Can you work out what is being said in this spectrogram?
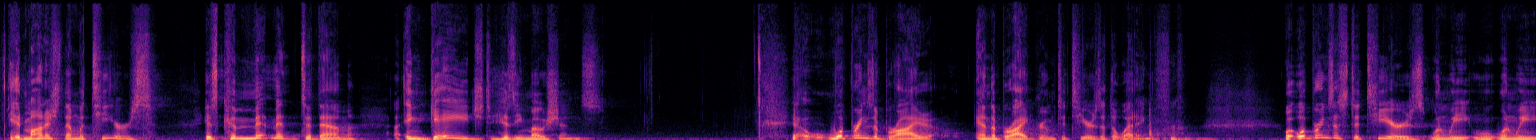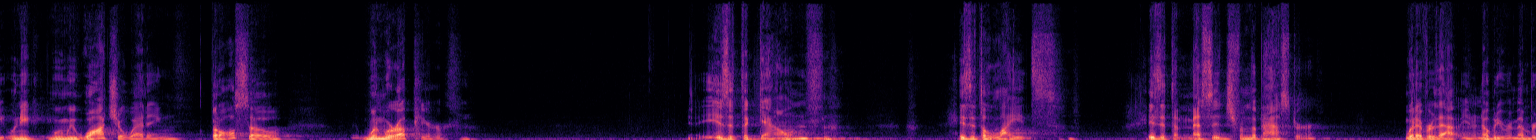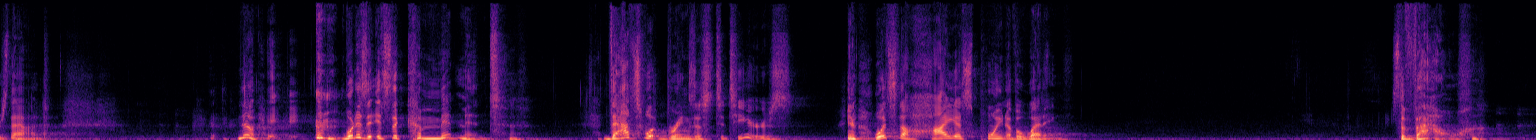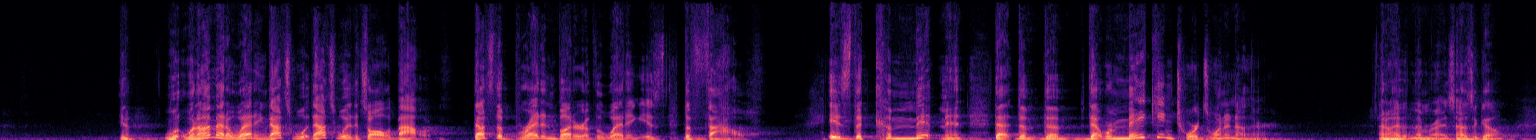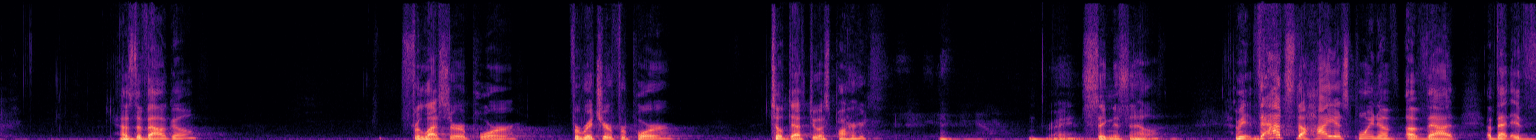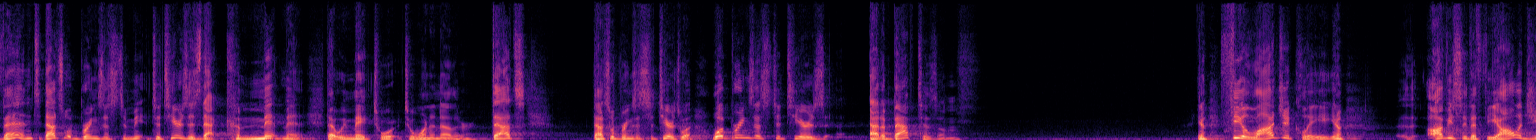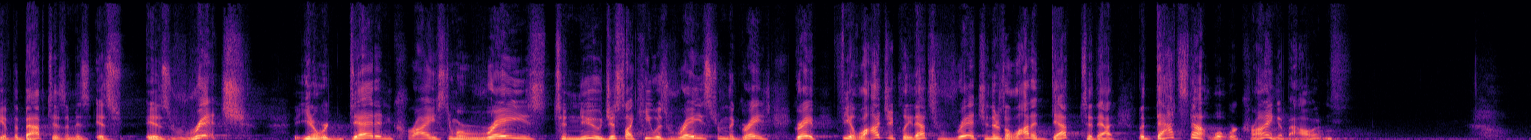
he admonished them with tears. His commitment to them uh, engaged his emotions. What brings a bride and the bridegroom to tears at the wedding? What, what brings us to tears when we, when, we, when, we, when we watch a wedding, but also when we're up here? Is it the gown? Is it the lights? Is it the message from the pastor? Whatever that, you know, nobody remembers that. No, what is it? It's the commitment. That's what brings us to tears. You know, what's the highest point of a wedding? It's the vow. You know, when I'm at a wedding, that's what, that's what it's all about. That's the bread and butter of the wedding is the vow is the commitment that, the, the, that we're making towards one another. I don't have it memorized. How's it go? How's the vow go? For lesser or poorer? For richer or for poorer? Till death do us part? right? Sickness and health. I mean, that's the highest point of, of, that, of that event. That's what brings us to, me, to tears, is that commitment that we make to, to one another. That's, that's what brings us to tears. What, what brings us to tears at a baptism? You know, theologically, you know, obviously the theology of the baptism is, is, is rich. You know, we're dead in Christ and we're raised to new, just like he was raised from the grave. Theologically, that's rich and there's a lot of depth to that, but that's not what we're crying about.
